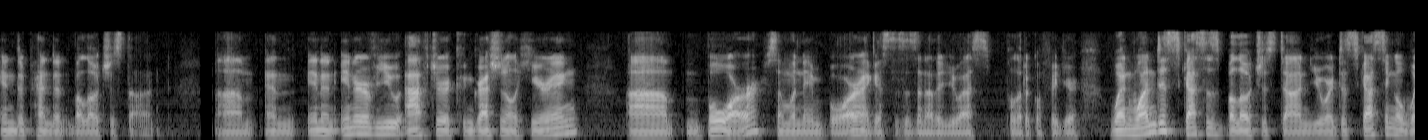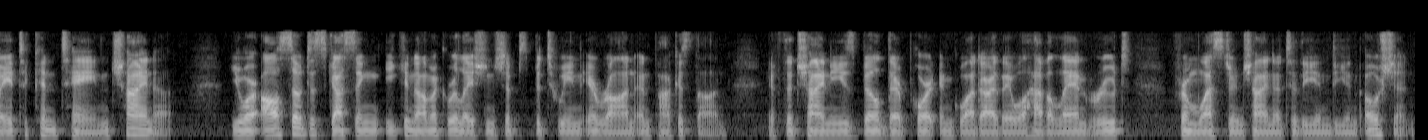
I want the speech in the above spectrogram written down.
Independent Balochistan?" Um, and in an interview after a congressional hearing, um, Bohr, someone named Bohr, I guess this is another U.S. political figure, when one discusses Balochistan, you are discussing a way to contain China. You are also discussing economic relationships between Iran and Pakistan. If the Chinese build their port in Gwadar, they will have a land route from western China to the Indian Ocean.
